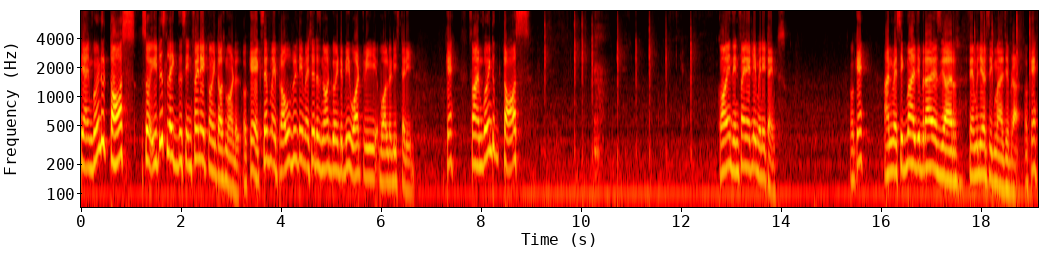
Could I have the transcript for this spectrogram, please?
see I am going to toss. So, it is like this infinite coin toss model okay, except my probability measure is not going to be what we already studied. Okay. So, I am going to toss coins infinitely many times okay, and my sigma algebra is your familiar sigma algebra okay,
